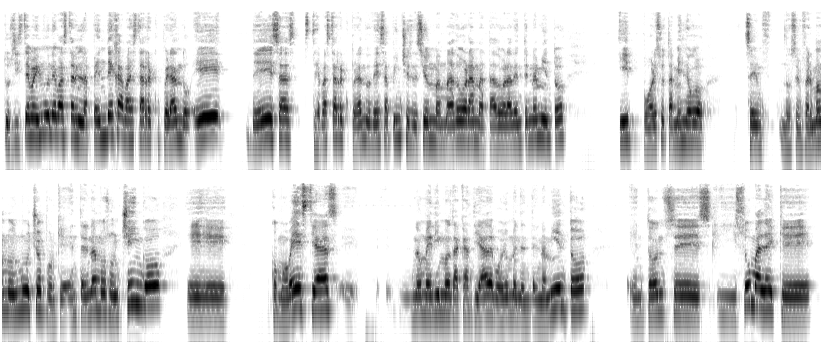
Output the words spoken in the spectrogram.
tu sistema inmune va a estar en la pendeja, va a estar recuperando eh, de esas, te va a estar recuperando de esa pinche sesión mamadora, matadora de entrenamiento y por eso también luego nos enfermamos mucho porque entrenamos un chingo, eh, como bestias, eh, no medimos la cantidad de volumen de entrenamiento, entonces, y súmale que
